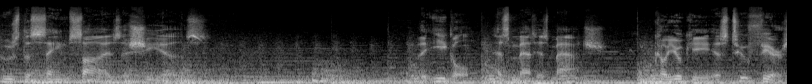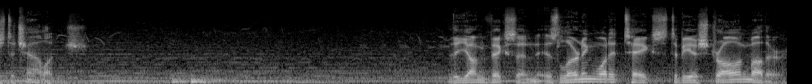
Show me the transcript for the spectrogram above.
who's the same size as she is. The eagle has met his match. Koyuki is too fierce to challenge. The young vixen is learning what it takes to be a strong mother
